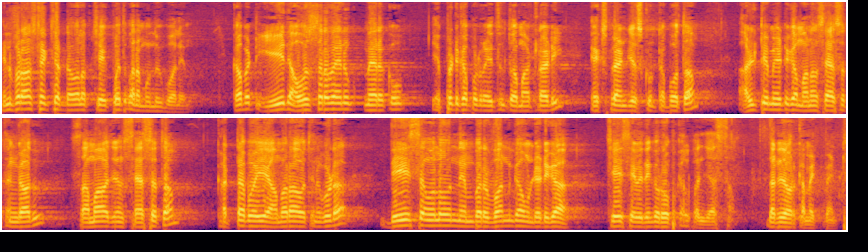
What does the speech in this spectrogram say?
ఇన్ఫ్రాస్ట్రక్చర్ డెవలప్ చేయకపోతే మనం ముందుకు పోలేము. కాబట్టి ఏది అవసరమైన మేరకు ఎప్పటికప్పుడు రైతులతో మాట్లాడి ఎక్స్పాండ్ చేసుకుంటూ పోతాం. అల్టిమేట్గా మనం శాశ్వతం కాదు సమాజం శాశ్వతం. కట్టబోయే అమరావతిని కూడా దేశంలో నెంబర్ వన్గా ఉండేట్టుగా చేసే విధంగా రూపకల్పన చేస్తాం. That is our commitment.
